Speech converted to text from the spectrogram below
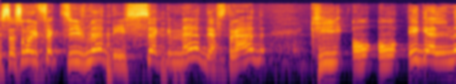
ce sont effectivement des segments d'estrade qui ont, ont également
